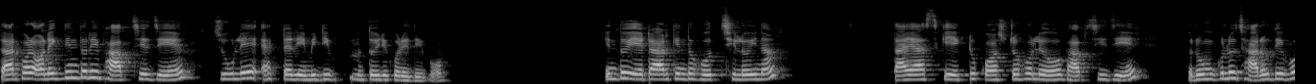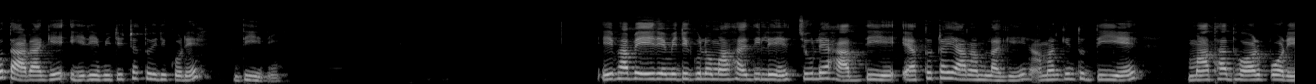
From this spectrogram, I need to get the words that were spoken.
তারপর অনেক দিন ধরেই ভাবছে যে চুলে একটা রেমেডি তৈরি করে দেব। কিন্তু এটা আর কিন্তু হচ্ছিলই না। তাই আজকে একটু কষ্ট হলেও ভাবছি যে রুমগুলো ঝাড়ু দেব, তার আগে এই রেমেডিটা তৈরি করে দিয়ে নিই এইভাবে এই রেমেডিগুলো মাথায় দিলে চুলে হাত দিয়ে এতটাই আরাম লাগে। আমার কিন্তু দিয়ে মাথা ধোয়ার পরে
